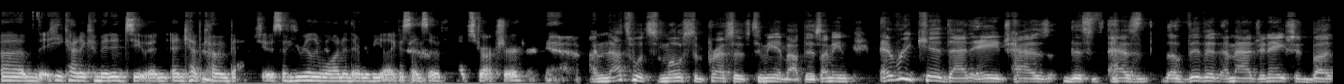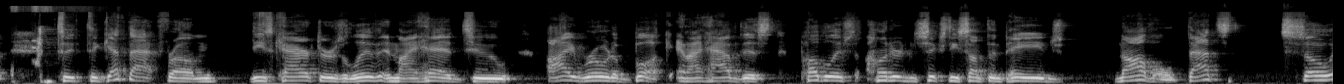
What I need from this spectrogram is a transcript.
um, that he kind of committed to and, and kept yeah. coming back to. So he really wanted there to be like a sense of, of, structure. Yeah. I mean, that's what's most impressive to me about this. I mean, every kid that age has this, has a vivid imagination, but to, to get that from these characters live in my head to I wrote a book and I have this published 160 something page novel, that's so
